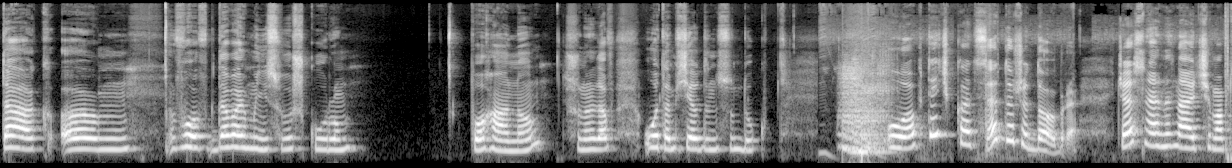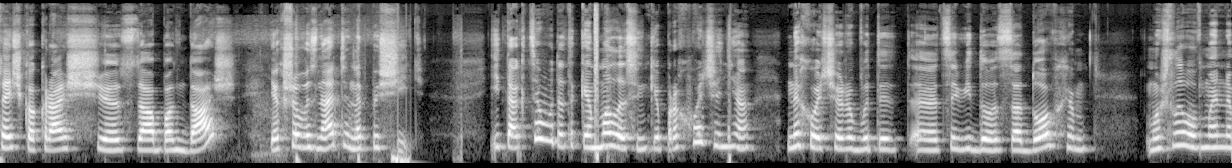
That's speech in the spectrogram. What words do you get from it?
Так, ем, Вовк, давай мені свою шкуру. Погано, що не дав. О, там ще один сундук. О, аптечка це дуже добре. Чесно, я не знаю, чим аптечка краще за бандаж. Якщо ви знаєте, напишіть. І так, це буде таке малесеньке проходження. Не хочу робити е, це відео задовгим. Можливо, в мене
